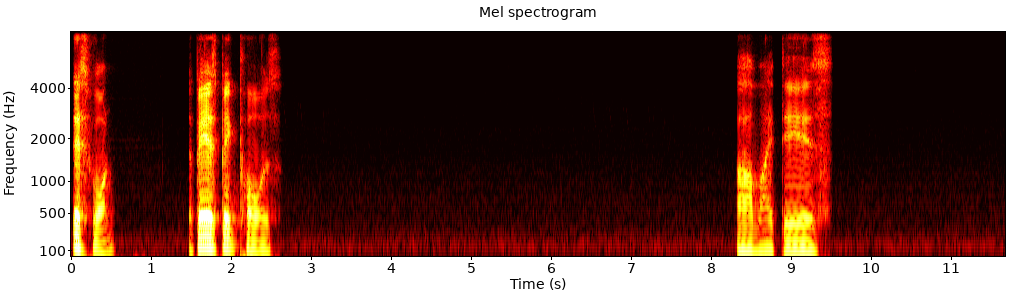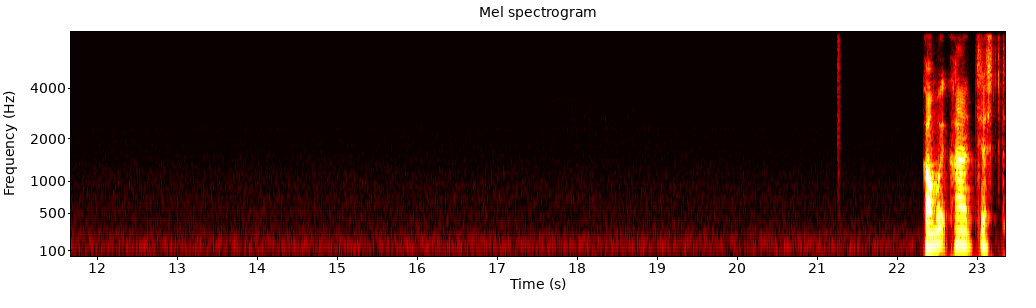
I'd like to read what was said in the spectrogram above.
This one. The bear's big paws. Oh my days. Can't we kind of just...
